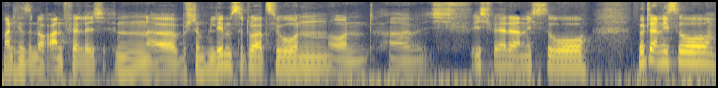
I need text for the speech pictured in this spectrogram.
Manche sind auch anfällig in äh, bestimmten Lebenssituationen und äh, ich, ich wäre da nicht so, würde da nicht so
